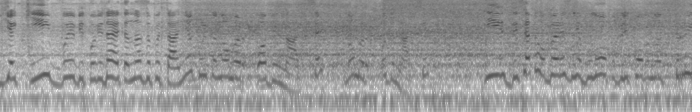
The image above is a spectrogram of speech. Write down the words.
в якій ви відповідаєте на запитання. Кулька номер 11. Номер 11. І 10 березня було опубліковано три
